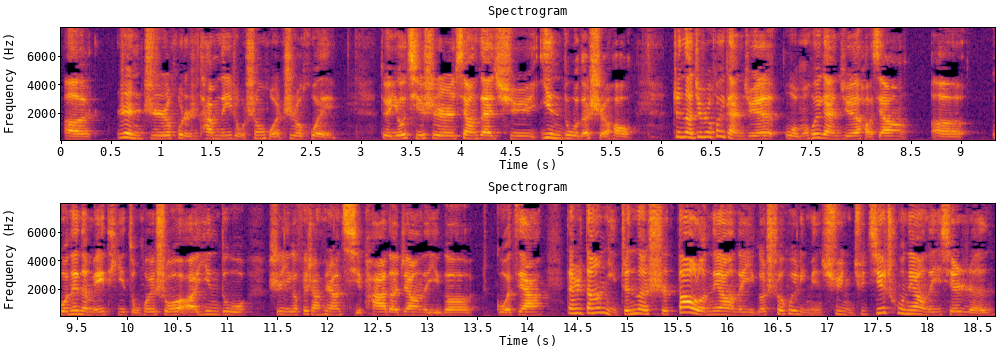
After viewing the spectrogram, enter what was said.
呃认知，或者是他们的一种生活智慧。对，尤其是像在去印度的时候，真的就是会感觉，我们会感觉好像，呃，国内的媒体总会说啊，印度是一个非常非常奇葩的这样的一个国家。但是当你真的是到了那样的一个社会里面去，你去接触那样的一些人，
